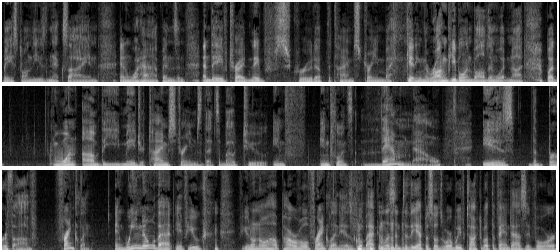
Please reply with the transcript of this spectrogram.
based on these nexi and and what happens. And and they've tried they've screwed up the time stream by getting the wrong people involved and whatnot. But one of the major time streams that's about to inf- influence them now is the birth of Franklin and we know that if you if you don't know how powerful Franklin is, go back and listen to the episodes where we've talked about the Fantastic Four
